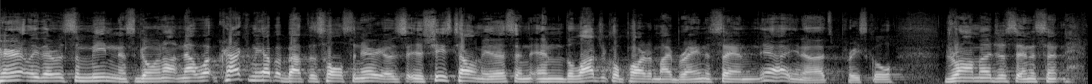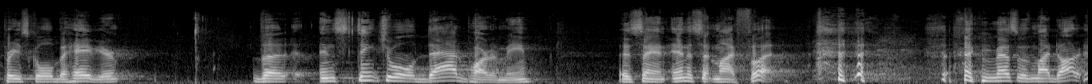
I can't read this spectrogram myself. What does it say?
apparently there was some meanness going on. Now, what cracked me up about this whole scenario is, is she's telling me this, and, and the logical part of my brain is saying, yeah, you know, that's preschool drama, just innocent preschool behavior. The instinctual dad part of me is saying, innocent my foot. mess with my daughter.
